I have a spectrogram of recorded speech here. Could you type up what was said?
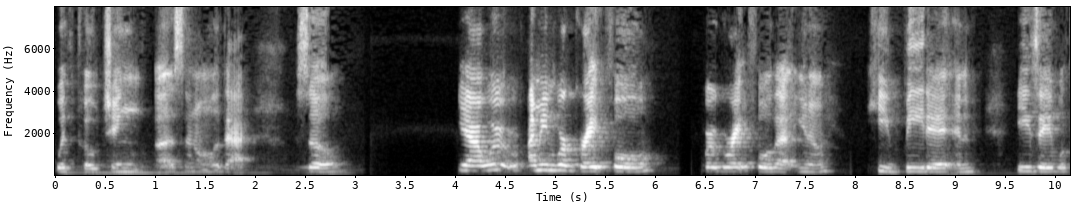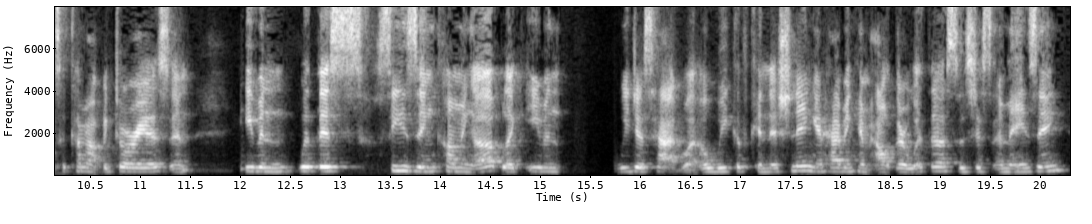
with coaching us and all of that. So yeah, we're. I mean, we're grateful. We're grateful that you know he beat it and he's able to come out victorious. And even with this season coming up, like even we just had what a week of conditioning and having him out there with us was just amazing.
